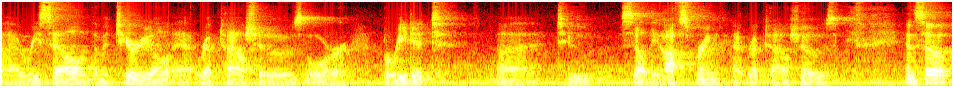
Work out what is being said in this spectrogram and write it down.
uh, resell the material at reptile shows or breed it uh, to sell the offspring at reptile shows. And so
